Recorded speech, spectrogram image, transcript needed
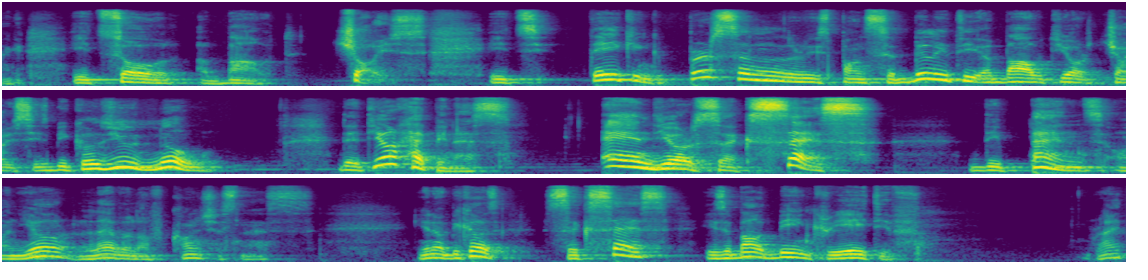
Okay. It's all about choice. It's taking personal responsibility about your choices because you know that your happiness and your success depends on your level of consciousness. You know, because success is about being creative, right?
